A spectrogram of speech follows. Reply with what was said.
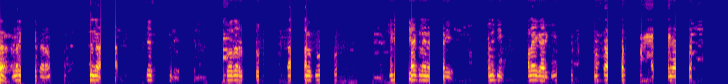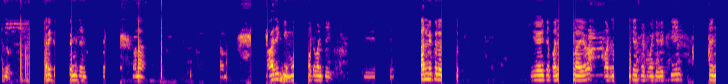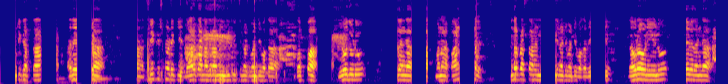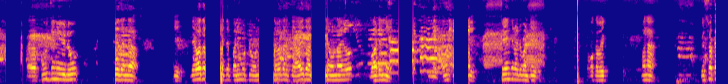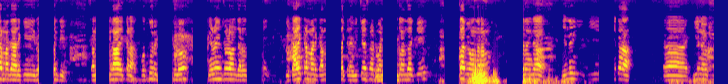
అందరికీ నమస్కారం నాయకులైన సమితి బాలయ్య గారికి నమస్కారం కార్యక్రమం ఏమిటంటే మన ఆదికి మూలమైనటువంటి కార్మికులు కార్మికులు ఏవైతే పని ఉన్నాయో వాటిని చేసినటువంటి వ్యక్తి సృష్టికర్త శ్రీకృష్ణుడికి ద్వారకా నగరాన్ని నిరూపించినటువంటి ఒక గొప్ప యోధుడు విధంగా మన పాండవ ఇంద్రప్రస్థానం నిర్మించినటువంటి ఒక వ్యక్తి గౌరవనీయులు అదేవిధంగా పూజనీయులు అదేవిధంగా ఈ దేవతలు పనిముట్లు ఉన్నాయి దేవతలకి ఆయుధాలు ఉన్నాయో వాటిని చేయించినటువంటి ఒక వ్యక్తి మన విశ్వకర్మ గారికి ఈరోజు ఇక్కడ పుత్తూరు లో నిర్వహించడం జరుగుతుంది. ఈ కార్యక్రమానికి అందరూ ఇక్కడ విచ్చేసినటువంటి అందరికీ అభివందనం విధంగా ఎందుకు ఈ ఆ, ఈయన యొక్క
